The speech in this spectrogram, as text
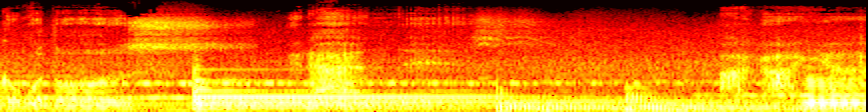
Como dos grandes agallas.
